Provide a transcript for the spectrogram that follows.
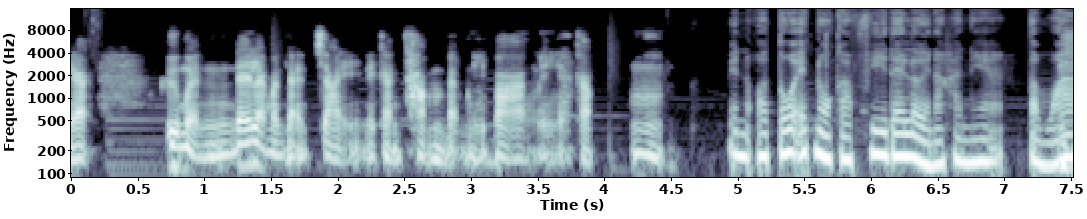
เนี่ย คือเหมือนได้แรงบันดาลใจในการทำแบบนี้บ้างอะไรเงี้ยครับ อืม เป็นออโต้เอทโนกราฟีได้เลยนะคะ เนี่ย แต่ว่า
